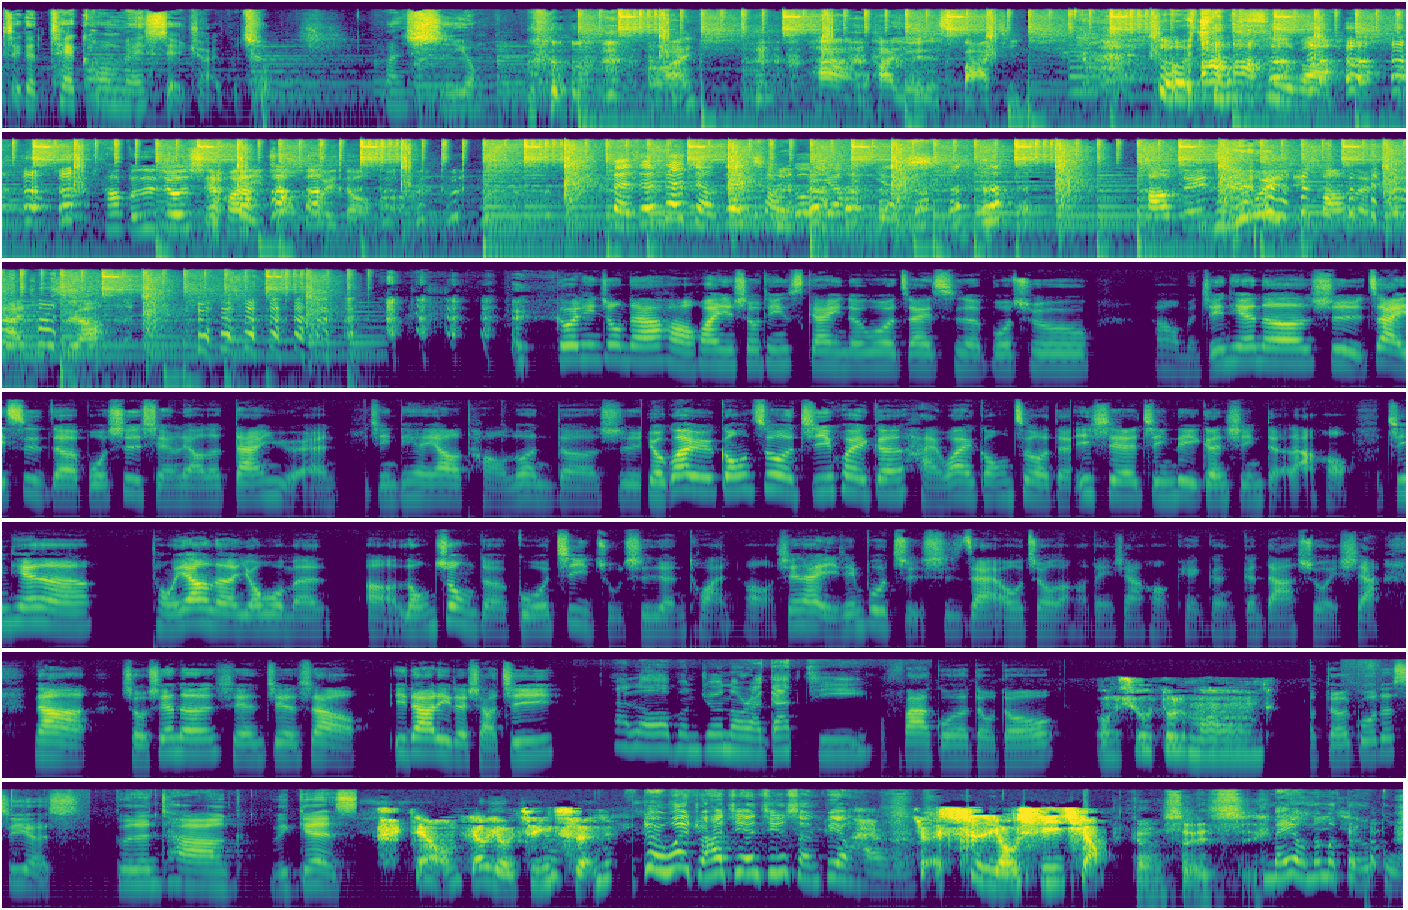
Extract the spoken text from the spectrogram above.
这个 take home message 还不错，蛮实用。Alright，怕我怕有点 sparky。这会出事吧？他不是就是喜欢你脚的味道吗？反正他脚再巧都一样很厌世。好，这一集我已经帮了你们来主持啊。各位听众，大家好，欢迎收听《Sky in the World》再次的播出。那我们今天呢是再一次的博士闲聊的单元。今天要讨论的是有关于工作机会跟海外工作的一些经历跟心得啦。吼，今天呢，同样呢有我们呃隆重的国际主持人团哦，现在已经不只是在欧洲了哈。等一下哈，可以跟跟大家说一下。那首先呢，先介绍意大利的小鸡，Hello，Bonjour ragazzi。法国的豆豆，Bonjour tout le monde。德国的 CS，Guten Tag，Vigas，这样我们比较有精神。对，我也觉得他今天精神变好了，事有蹊跷。刚睡醒，没有那么德国，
